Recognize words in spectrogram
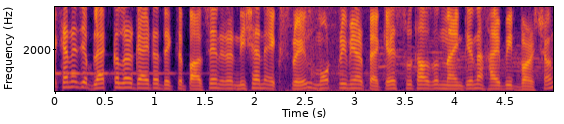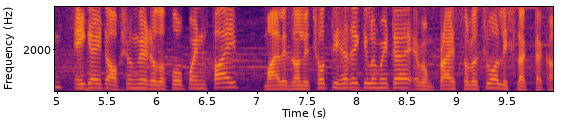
এখানে যে ব্ল্যাক কালার গাড়িটা দেখতে পাচ্ছেন, এটা Nissan X Trail mode premier package two thousand hybrid version এই গাড়িটা অপশন রেট হলো four point five mileage only ছত্রিশ হাজার কিলোমিটার, এবং প্রাইস হলো চুয়াল্লিশ লাখ টাকা।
